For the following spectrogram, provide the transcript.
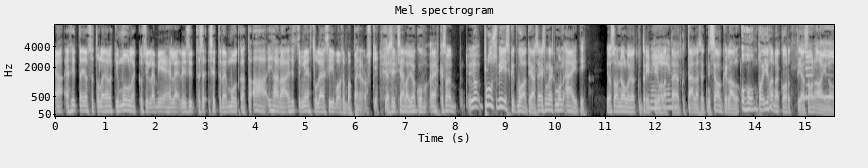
Ja, ja sitten jos se tulee jollekin muulle kuin sille miehelle, niin sitten, se, sitten ne muut katsoo, aa, ihanaa. Ja sitten se mies tulee ja siivoo sen paperiroski. Ja sitten siellä on joku, ehkä se on jo plus 50-vuotias, esimerkiksi mun äiti. Jos on ollut jotkut rippijuhlat Niin. tai jotkut tällaiset, niin se on kyllä ollut, oh, onpa ihana kortti ja se on ainoa.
